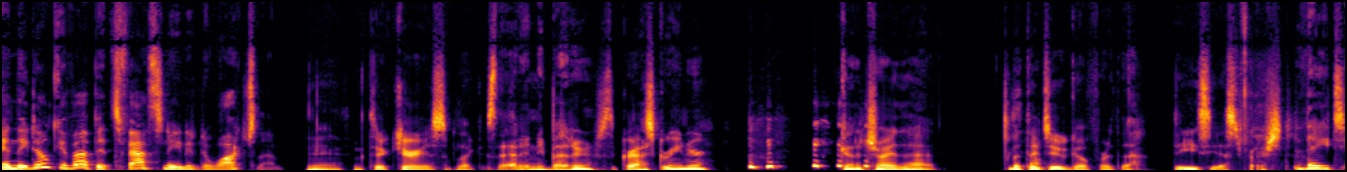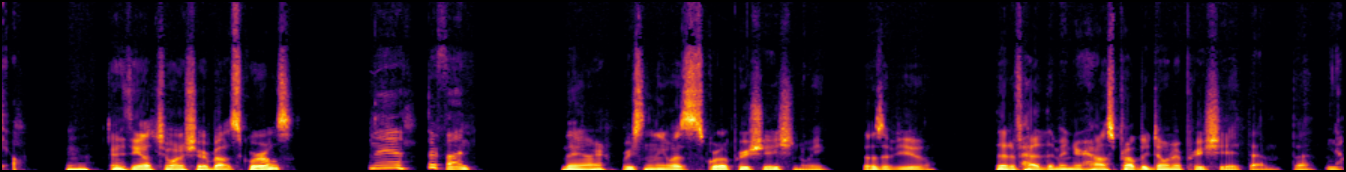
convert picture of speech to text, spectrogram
and they don't give up. It's fascinating to watch them. Yeah, I think they're curious of like, is that any better? Is the grass greener? Got to try that. But they do go for the, the easiest first. They do. Yeah. Anything else you want to share about squirrels? Eh, they're fun. They are. Recently was Squirrel Appreciation Week. Those of you that have had them in your house probably don't appreciate them, but No.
